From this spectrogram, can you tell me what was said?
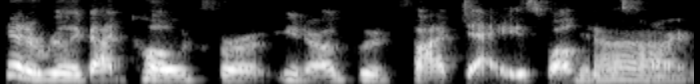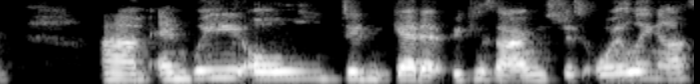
he had a really bad cold for, you know, a good five days while he was home. Um, and we all didn't get it because I was just oiling us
